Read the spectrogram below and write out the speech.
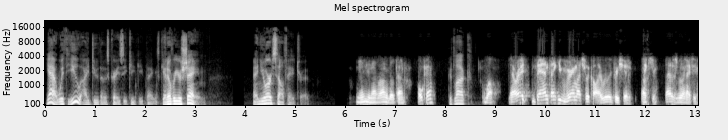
Yeah, with you, I do those crazy kinky things. Get over your shame and your self hatred. Yeah, you're not wrong about that. Okay. Good luck. Well, all right. Dan, thank you very much for the call. I really appreciate it. Thank you. That is really nice of you.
